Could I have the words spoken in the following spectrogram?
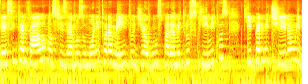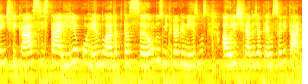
Nesse intervalo, nós fizemos o monitoramento de alguns parâmetros químicos que permitiram identificar se estaria ocorrendo a adaptação dos micro-organismos ao lixiviado de aterro sanitário.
